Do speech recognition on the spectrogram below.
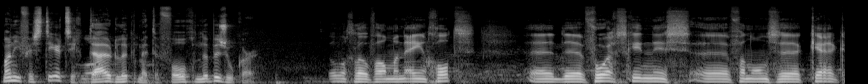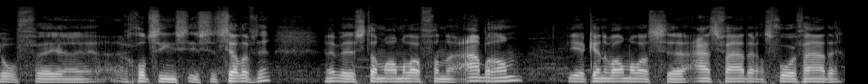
manifesteert zich duidelijk met de volgende bezoeker. We geloven allemaal in één God. De voorgeschiedenis van onze kerk of godsdienst is hetzelfde. We stammen allemaal af van Abraham. Die herkennen we allemaal als aartsvader, als voorvader.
